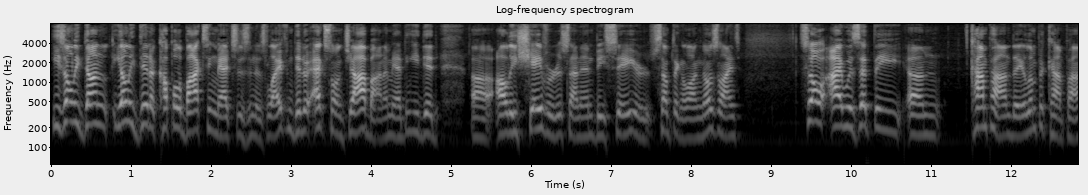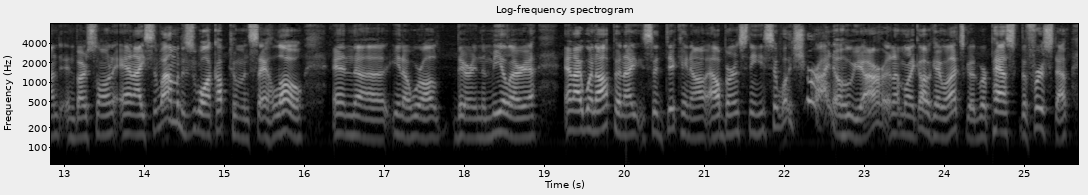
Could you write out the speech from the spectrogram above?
he's only done he only did a couple of boxing matches in his life and did an excellent job on. Mean, I think he did uh, Ali Shavers on NBC or something along those lines. So I was at the um, compound, the Olympic compound in Barcelona, and I said, "Well, I'm going to just walk up to him and say hello." And uh, you know, we're all there in the meal area, and I went up and I said, Dick, you know, Al Bernstein. He said, Well, sure, I know who you are. And I'm like, Okay, well, that's good. We're past the first step.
